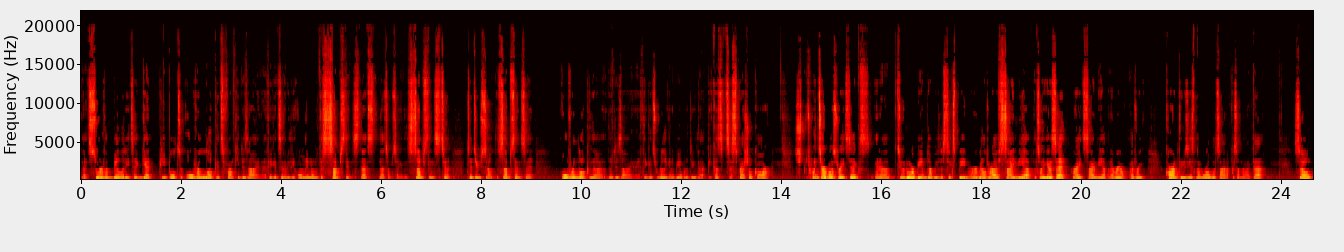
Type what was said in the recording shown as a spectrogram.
that sort of ability to get people to overlook its funky design. I think it's going to be the only one with the substance. That's that's what I'm saying. The substance to to do so. The substance to overlook the the design. I think it's really going to be able to do that because it's a special car. Twin turbo straight six in a two door BMW, the six speed and rear wheel drive. Sign me up. That's all you got to say, right? Sign me up. And every every car enthusiast in the world would sign up for something like that. So,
